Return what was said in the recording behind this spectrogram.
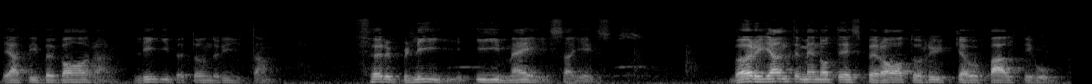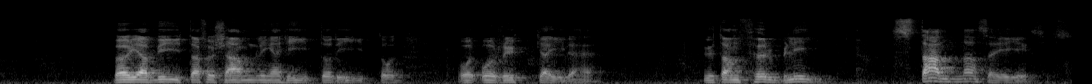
Det är att vi bevarar livet under ytan. Förbli i mig, sa Jesus. Börja inte med något desperat och rycka upp alltihop. Börja byta församlingar hit och dit och, och, och rycka i det här. Utan förbli. Stanna, säger Jesus.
